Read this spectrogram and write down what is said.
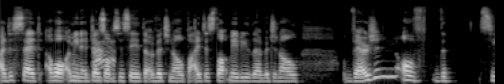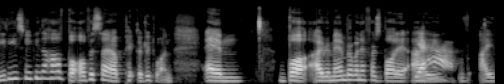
I just said, well, I mean, it does yeah. obviously say the original, but I just thought maybe the original version of the series maybe they have, but obviously I picked a good one. Um, but I remember when I first bought it, yeah. I I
